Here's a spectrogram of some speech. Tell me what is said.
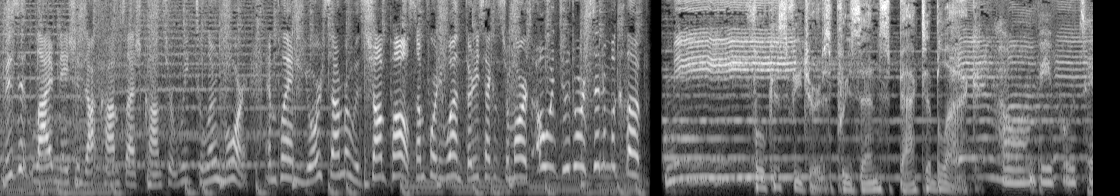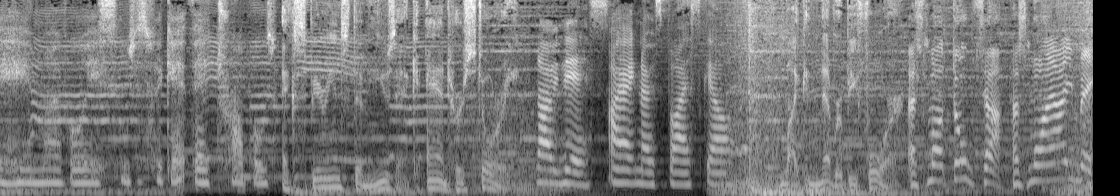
Visit LiveNation.com slash Concert Week to learn more and plan your summer with Sean Paul, Sum 41, 30 Seconds to Mars, oh, and Two Door Cinema Club. Me. Focus Features presents Back to Black. I want people to hear my voice and just forget their troubles. Experience the music and her story. Know this. I ain't no Spice Girl. Like never before. That's my daughter. That's my Amy.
